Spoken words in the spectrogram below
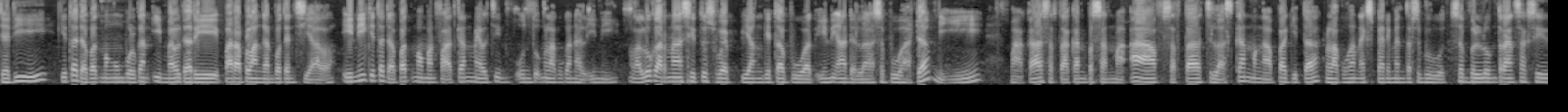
Jadi, kita dapat mengumpulkan email dari para pelanggan potensial. Ini kita dapat memanfaatkan MailChimp untuk melakukan hal ini. Lalu karena situs web yang kita buat ini adalah sebuah dummy, maka sertakan pesan maaf serta jelaskan mengapa kita melakukan eksperimen tersebut. Sebelum transaksi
